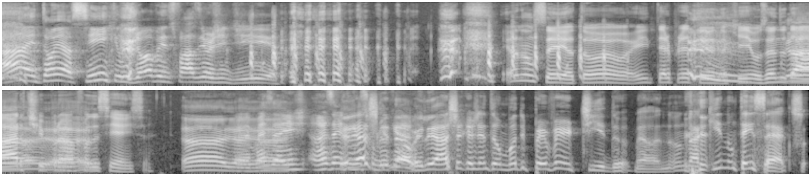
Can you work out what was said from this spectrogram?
Ah, então é assim que os jovens fazem hoje em dia. Eu não sei, eu tô interpretando aqui, usando da arte pra fazer ciência. Ai, É, mas a gente, antes a gente Ele acha que que não, era. ele acha que a gente é um monte de pervertido. Meu, não- aqui não tem sexo.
